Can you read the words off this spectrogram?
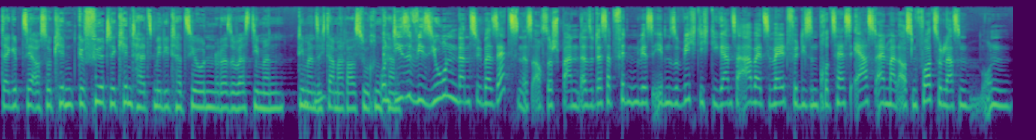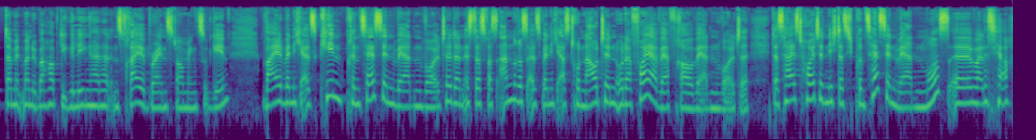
Da gibt's ja auch so kind, geführte Kindheitsmeditationen oder sowas, die man, die man mhm. sich da mal raussuchen kann. Und diese Visionen dann zu übersetzen, ist auch so spannend. Also deshalb finden wir es eben so wichtig, die ganze Arbeitswelt für diesen Prozess erst einmal außen vor zu lassen und damit man überhaupt die Gelegenheit hat, ins freie Brainstorming zu gehen. Weil wenn ich als Kind Prinzessin werden wollte, dann ist das was anderes, als wenn ich Astronautin oder Feuerwehrfrau werden wollte. Das heißt heute nicht, dass ich Prinzessin werden muss, äh, weil es ja auch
